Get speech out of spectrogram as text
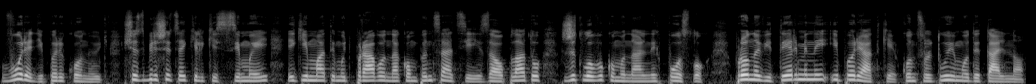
В уряді переконують, що збільшиться кількість сімей, які матимуть право на компенсації за оплату житлово-комунальних послуг. Про нові терміни і порядки консультуємо детально.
